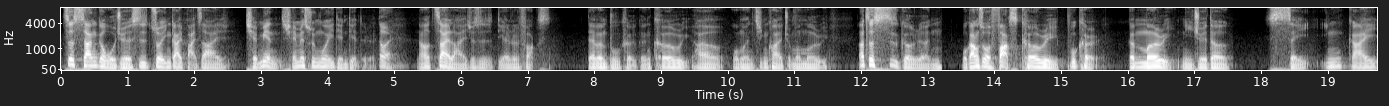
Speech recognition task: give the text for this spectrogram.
这三个我觉得是最应该摆在前面前面顺位一点点的人。对，然后再来就是 Darren Fox、Devin Booker 跟 Curry，还有我们金块 Jamal Murray。那这四个人，我刚刚说的 Fox、Curry、Booker 跟 Murray，你觉得谁应该？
